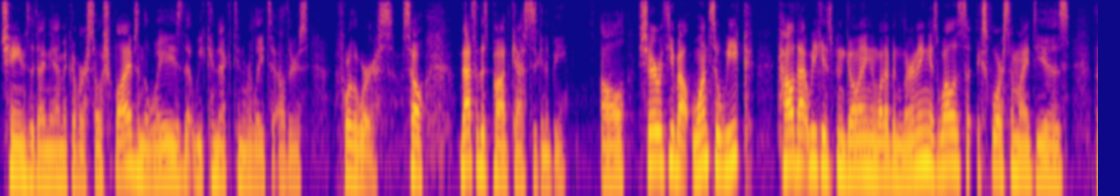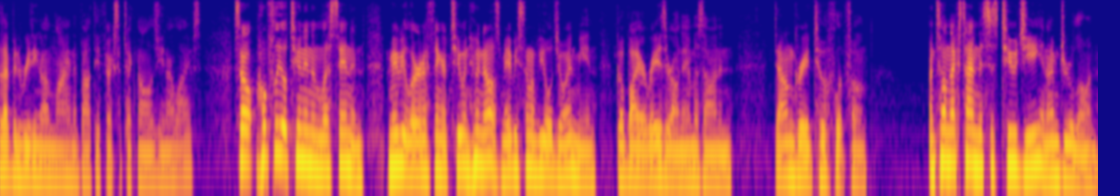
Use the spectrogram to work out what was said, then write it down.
change the dynamic of our social lives and the ways that we connect and relate to others for the worse. So that's what this podcast is going to be. I'll share with you about once a week how that week has been going and what I've been learning, as well as explore some ideas that I've been reading online about the effects of technology in our lives. So hopefully you'll tune in and listen and maybe learn a thing or two. And who knows, maybe some of you will join me and go buy a Razr on Amazon and downgrade to a flip phone. Until next time, this is 2G and I'm Drew Lowen.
